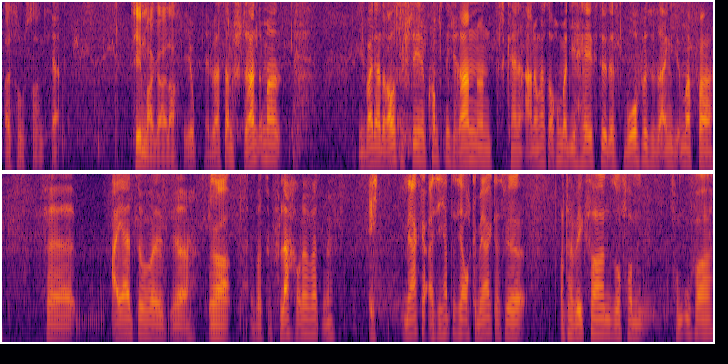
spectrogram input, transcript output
als vom Strand. Ja. Zehnmal geiler. Ja, du hast am Strand immer nicht weiter draußen stehen, du kommst nicht ran und keine Ahnung, hast auch immer die Hälfte des Wurfes ist eigentlich immer ver, vereiert, so, weil ja, Ja, einfach zu flach oder was. Ne? ich merke, also ich habe das ja auch gemerkt, dass wir unterwegs waren, so vom, vom Ufer,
